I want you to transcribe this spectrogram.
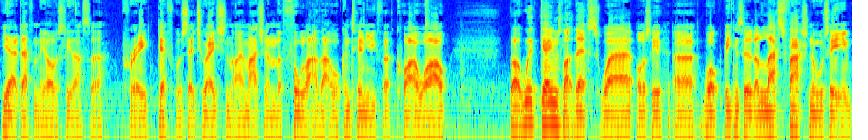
Yeah, definitely. Obviously, that's a pretty difficult situation. I imagine the fallout of that will continue for quite a while. But with games like this, where obviously uh, what could be considered a less fashionable team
